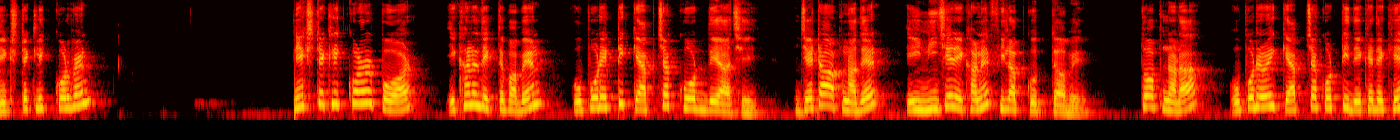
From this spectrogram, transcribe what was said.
নেক্সটে ক্লিক করবেন। নেক্সটে ক্লিক করার পর এখানে দেখতে পাবেন ওপরে একটি ক্যাপচা কোড দেওয়া আছে, যেটা আপনাদের এই নিচের এখানে ফিল করতে হবে। তো আপনারা ওপরে ওই ক্যাপচা কোডটি দেখে দেখে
